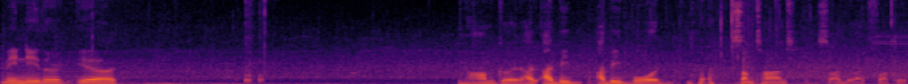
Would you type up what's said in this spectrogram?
Me neither. Yeah. No, I'm good. I, I'd be I'd be bored sometimes, so I'd be like, fuck it.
